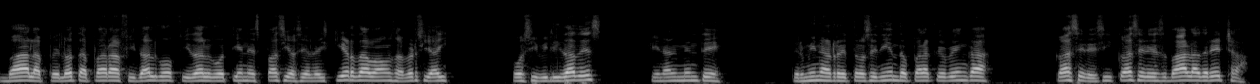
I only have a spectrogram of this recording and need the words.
Va la pelota para Fidalgo, Fidalgo tiene espacio hacia la izquierda, vamos a ver si hay posibilidades. Finalmente termina retrocediendo para que venga Cáceres y Cáceres va a la derecha.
